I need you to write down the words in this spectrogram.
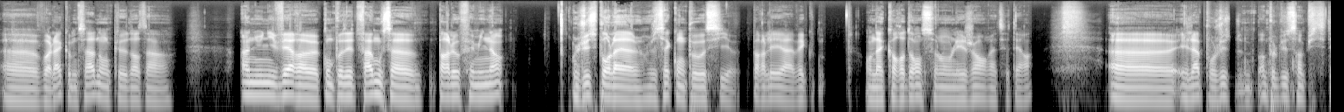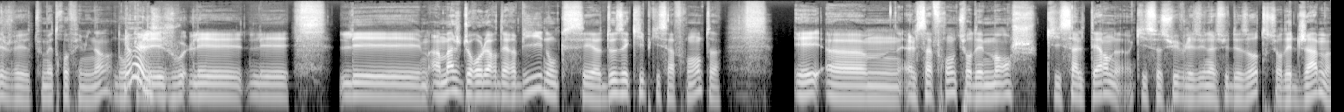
voilà, comme ça, donc dans un, un univers composé de femmes où ça parlait au féminin. Juste pour la. Je sais qu'on peut aussi parler avec, en accordant selon les genres, etc. Euh, et là, pour juste un peu plus de simplicité, je vais tout mettre au féminin. Donc, Ouais, les, allez-y. jou- les, les, les- un match de roller derby, donc c'est deux équipes qui s'affrontent. Et euh, elles s'affrontent sur des manches qui s'alternent, qui se suivent les unes à la suite des autres, sur des jams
